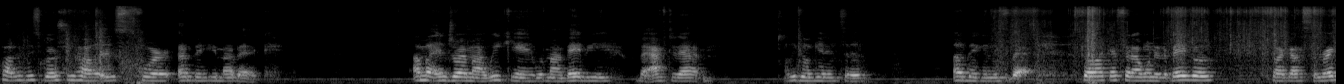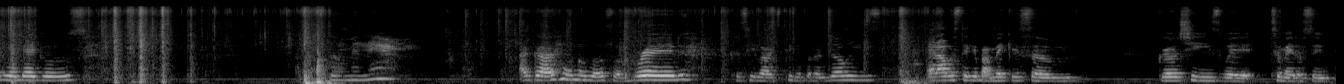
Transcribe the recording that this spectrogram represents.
part of this grocery haul is for unbigging my back. I'm going to enjoy my weekend with my baby. But after that, we going to get into unbigging this back. So, like I said, I wanted a bagel. So, I got some regular bagels. Throw them in there. I got him a loaf of bread because he likes peanut butter and jellies. And I was thinking about making some grilled cheese with tomato soup.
